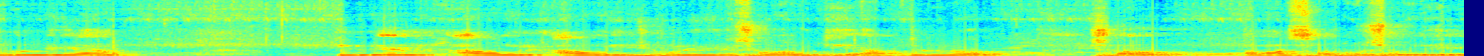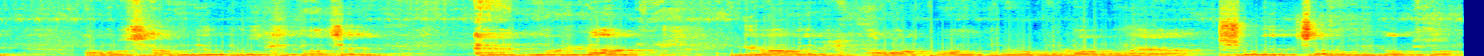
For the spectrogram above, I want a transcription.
নন্দীগ্রাম ইউনিয়ন আওয়ামী আওয়ামী যুবলীগের সভাপতি আব্দুল রব সহ আমার সফর সঙ্গী আমার সামনে উপস্থিত আছেন মনিনাথ গ্রামের আমার প্রাণপ্রিয় ভোটার ভাইরা শুভেচ্ছা, অভিনন্দন।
